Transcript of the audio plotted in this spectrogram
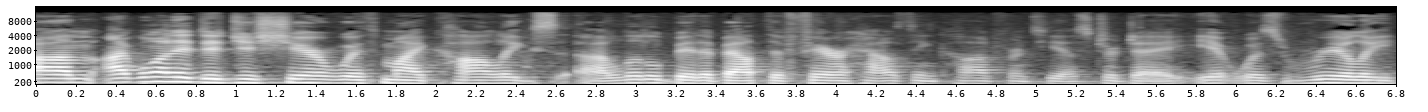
Um, I wanted to just share with my colleagues a little bit about the Fair Housing Conference yesterday. It was really,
